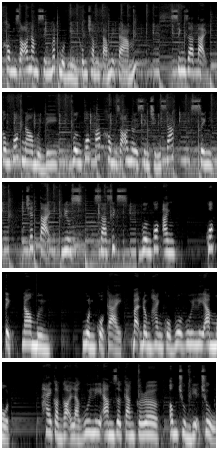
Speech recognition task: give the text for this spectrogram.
không rõ năm sinh mất 1088 Sinh ra tại Công quốc Normandy, Vương quốc Pháp không rõ nơi sinh chính xác. Sinh Chết tại Lewes, Sussex, Vương quốc Anh Quốc tịch Norman Nguồn của cải, bạn đồng hành của vua William I hay còn gọi là William the Conqueror, ông trùm địa chủ.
